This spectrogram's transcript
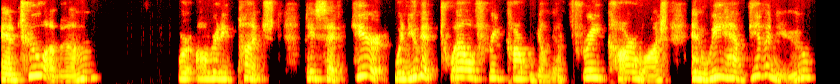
and two of them were already punched. They said, here, when you get 12 free car, you'll get a free car wash, and we have given you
